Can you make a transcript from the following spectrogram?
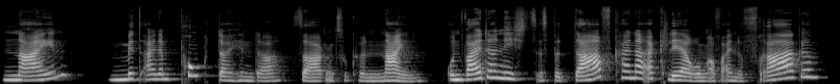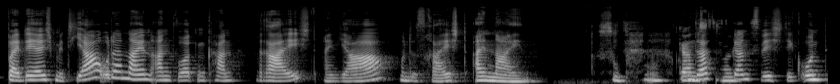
Nein mit einem Punkt dahinter sagen zu können. Nein. Und weiter nichts. Es bedarf keiner Erklärung. Auf eine Frage, bei der ich mit Ja oder Nein antworten kann, reicht ein Ja und es reicht ein Nein. Super. Ganz und das toll. ist ganz wichtig. Und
